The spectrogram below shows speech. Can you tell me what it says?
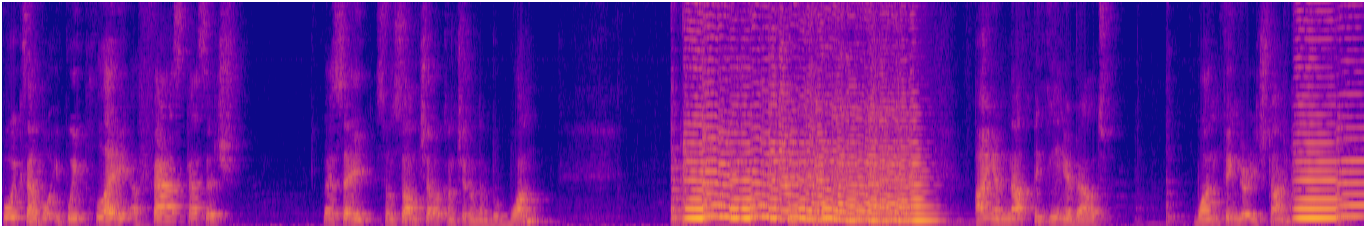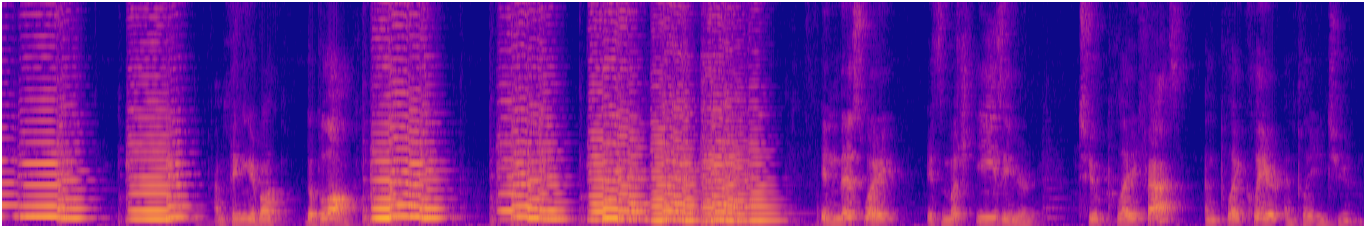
For example, if we play a fast passage, let's say Saint-Saëns Cello Concerto number one, I am not thinking about one finger each time. I'm thinking about the block. Way, it's much easier to play fast and play clear and play in tune.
